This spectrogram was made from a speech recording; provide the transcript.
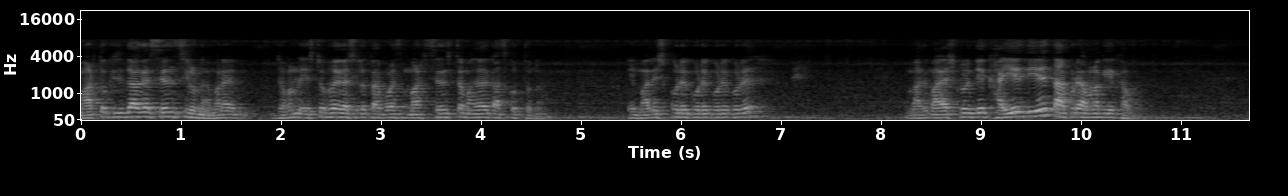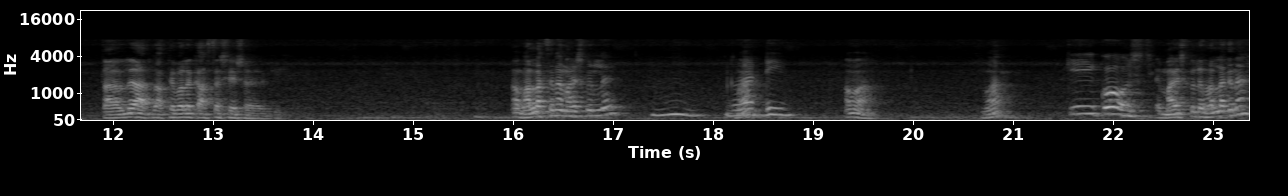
মার তো কিছুদিন আগে সেন্স ছিল না মানে যখন স্ট্রোক হয়ে গেছিল তারপরে মার সেন্সটা মাঝে মাঝে কাজ করতো না। এই মালিশ করে করে করে করে মাকে মালিশ করে দিয়ে খাইয়ে দিয়ে তারপরে আমরা গিয়ে খাব। তাহলে রাত- রাত্রেবেলা কাজটা শেষ হয় আর কি। ভালো লাগছে না মালিশ করলে? হুম ঘোড়ার ডিম। আমা মা। কি কোষ? মালিশ করলে ভালো লাগে না?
